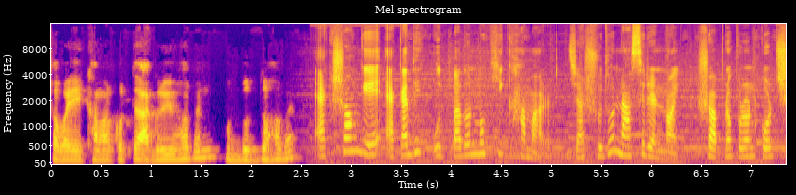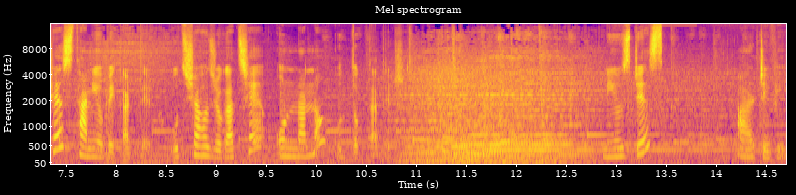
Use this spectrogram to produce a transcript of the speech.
সবাই এই খামার করতে আগ্রহী হবেন, উদ্বুদ্ধ হবেন। একসঙ্গে একাধিক উৎপাদনমুখী খামার, যা শুধু নাসিরের নয়, স্বপ্ন পূরণ করছে স্থানীয় বেকারদের। উৎসাহ যোগাচ্ছে অন্যান্য উদ্যোক্তাদের। নিউজ ডেস্ক আর টিভি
